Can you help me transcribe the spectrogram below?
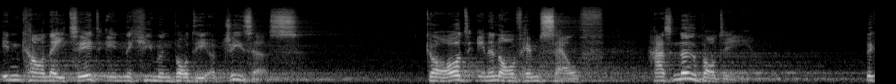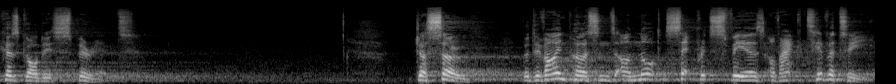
incarnated in the human body of Jesus, God, in and of himself, has no body because God is spirit. Just so, the divine persons are not separate spheres of activity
